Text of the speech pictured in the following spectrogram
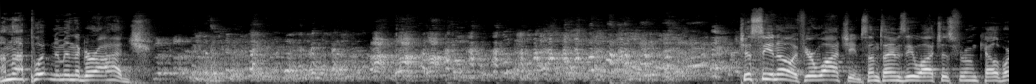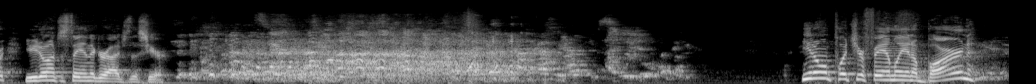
I'm not putting them in the garage. Just so you know, if you're watching, sometimes he watches from California, you don't have to stay in the garage this year. you don't put your family in a barn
